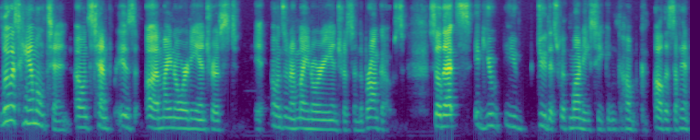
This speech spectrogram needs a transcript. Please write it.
Lewis Hamilton owns 10 is a minority interest it owns a minority interest in the Broncos. So that's if you you do this with money so you can come all this stuff in.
